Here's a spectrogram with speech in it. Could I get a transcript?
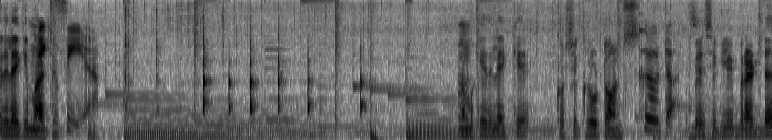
ഇതിലേക്ക് മാറ്റും. മിക്സ് ചെയ്യണം. നമുക്ക് ഇതിലേക്ക് കുറച്ച് croutons crouton basically bread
